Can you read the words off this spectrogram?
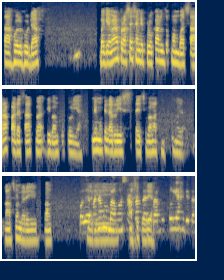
Tahul Hudaf. Bagaimana proses yang diperlukan untuk membuat saraf pada saat di bangku kuliah? Ini mungkin early stage banget langsung dari bangku bagaimana dari membangun saraf dari bangku kuliah gitu?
